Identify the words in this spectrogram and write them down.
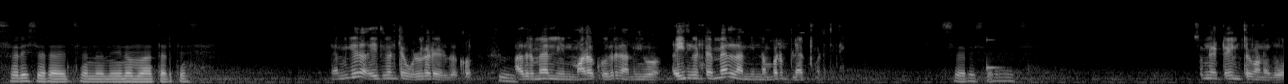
ಸರಿ ಸರ್ ಆಯ್ತು ಸರ್ ನಾನು ಏನೋ ಮಾತಾಡ್ತೀನಿ ಸರ್. ನನ್ಗೆ ಐದ್ ಗಂಟೆ ಒಳಗಡೆ ಇರ್ಬೇಕು. ಅದ್ರ ಮೇಲೆ ನೀನ್ ಮಾಡಕ್ ಹೋದ್ರೆ ನಾನು ಇವ ಐದ್ ಗಂಟೆ ಮೇಲೆ ನಾನು ನಿನ್ ನಂಬರ್ ಬ್ಲಾಕ್ ಮಾಡ್ತೀನಿ. ಸರಿ ಸರಿ ಆಯ್ತು. ಸುಮ್ನೆ ಟೈಮ್ ತಗೊಳೋದು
